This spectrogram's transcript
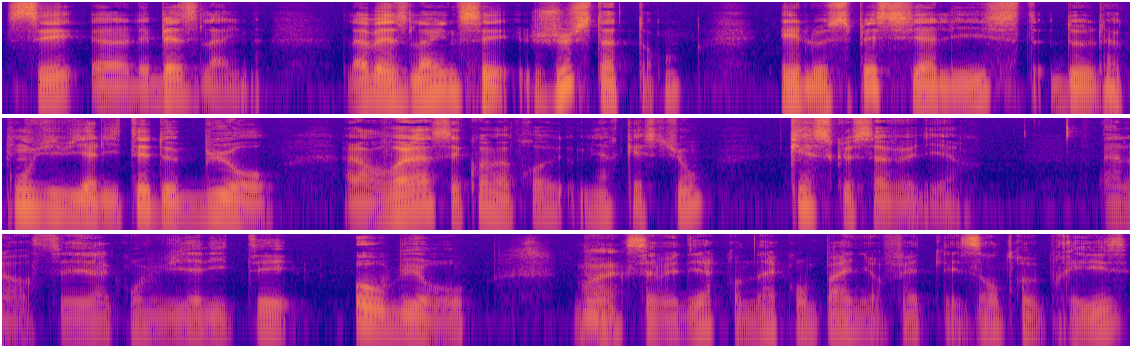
c'est euh, les baselines. La baseline, c'est Juste à temps et le spécialiste de la convivialité de bureau. Alors voilà, c'est quoi ma première question? Qu'est-ce que ça veut dire Alors, c'est la convivialité au bureau. Donc, Ouais. ça veut dire qu'on accompagne en fait les entreprises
